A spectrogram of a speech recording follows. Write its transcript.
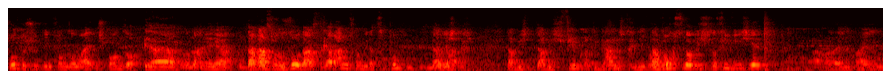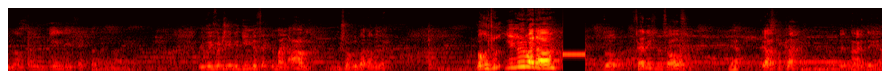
Fotoshooting von so einem alten Sponsor. Ja, ja. So lange her. Und da Der warst du so, da hast du gerade angefangen wieder zu pumpen. Ja, so da, richtig. da habe ich, da hab ich vier Monate gar nicht trainiert. Da du, glaube ich, so viel wie ich jetzt. Aber deine Beine, du hast irgendeinen Gendefekt da drin. Alter. Ich wünsche dir einen Gendefekt in meinen Arm. Geh schon rüber da bitte. Mach ruhig- geh rüber da! So, fertig, nimm's auf. Ja. Ja? gekackt? Nein, Digga,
